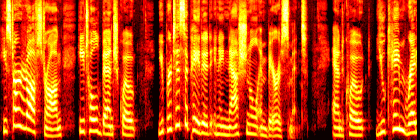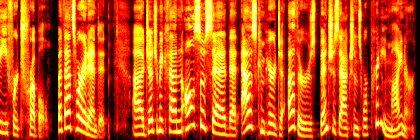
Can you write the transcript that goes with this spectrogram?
he started off strong. He told Bensch, quote, You participated in a national embarrassment and quote, you came ready for trouble. But that's where it ended. Uh, Judge McFadden also said that as compared to others, Bensch's actions were pretty minor.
